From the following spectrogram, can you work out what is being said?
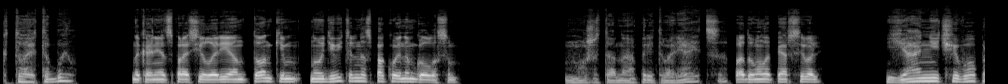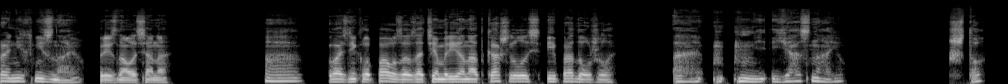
«Кто это был?» — наконец спросила Риан тонким, но удивительно спокойным голосом. «Может, она притворяется?» — подумала Персиваль. «Я ничего про них не знаю», — призналась она. «А...» — возникла пауза, затем Риана откашлялась и продолжила. «А... я знаю». «Что?»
